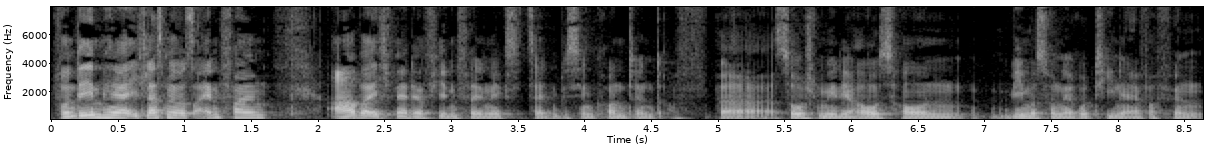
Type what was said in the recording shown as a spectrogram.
Von dem her, ich lasse mir was einfallen, aber ich werde auf jeden Fall in nächster Zeit ein bisschen Content auf äh, Social Media raushauen, wie man so eine Routine einfach für ein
